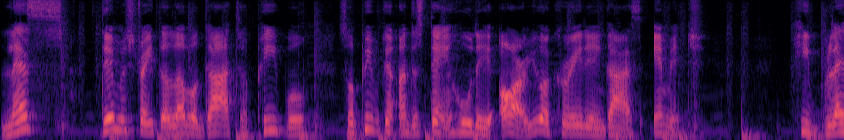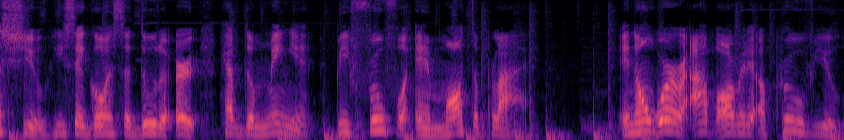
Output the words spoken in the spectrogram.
Let's demonstrate the love of God to people so people can understand who they are. You are created in God's image. He bless you. He said, Go and subdue the earth, have dominion, be fruitful and multiply. And don't worry, I've already approved you.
